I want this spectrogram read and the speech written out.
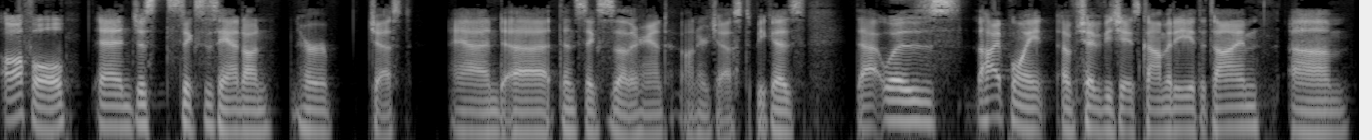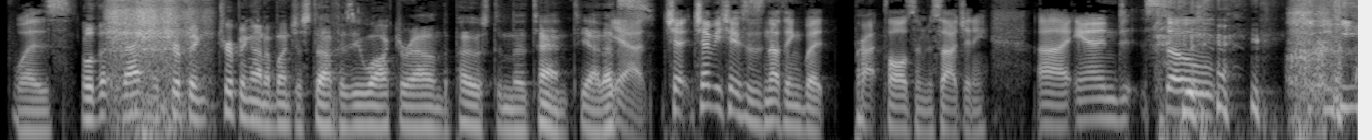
awful and just sticks his hand on her chest and uh, then sticks his other hand on her chest because that was the high point of Chevy Chase comedy at the time. Um, was Well, that, that and the tripping tripping on a bunch of stuff as he walked around the post in the tent. Yeah, that's yeah, Ch- Chevy Chase is nothing but pratfalls and misogyny, uh, and so he.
